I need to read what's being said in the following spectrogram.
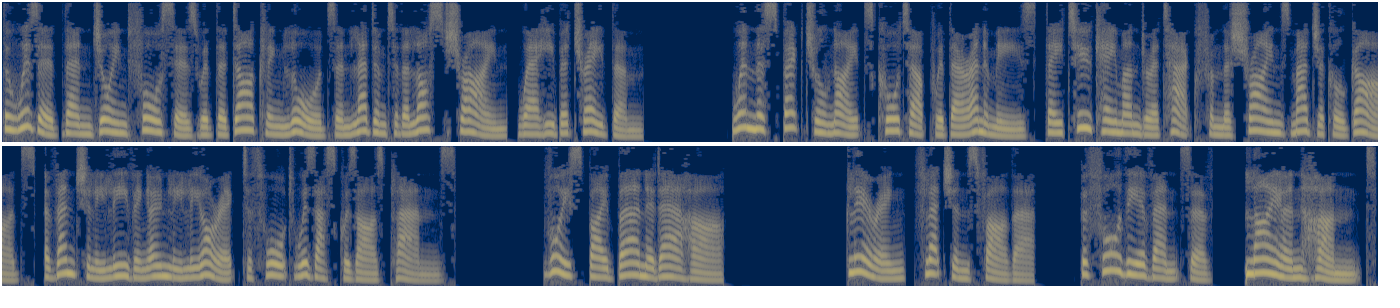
The wizard then joined forces with the Darkling Lords and led them to the Lost Shrine, where he betrayed them. When the Spectral Knights caught up with their enemies, they too came under attack from the shrine's magical guards, eventually leaving only Leoric to thwart Wizasquizar's plans. Voiced by Bernard Erhard. Gliering, Fletchen's father. Before the events of Lion Hunt,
